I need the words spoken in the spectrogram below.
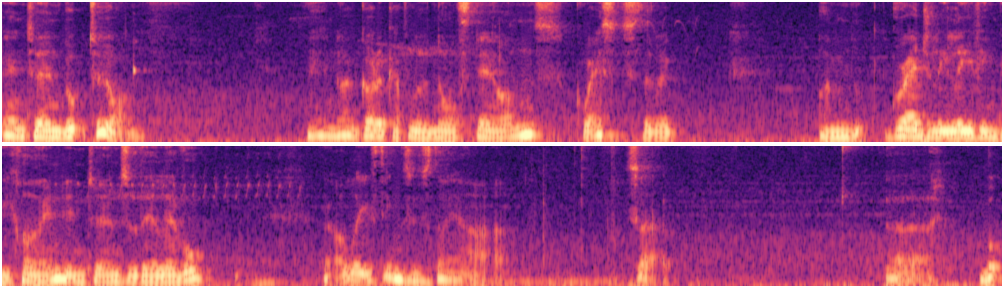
And turn book two on. And I've got a couple of North Downs quests that are I'm gradually leaving behind in terms of their level. But I'll leave things as they are. So, uh, book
